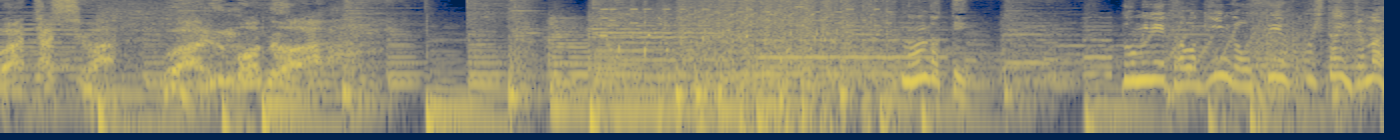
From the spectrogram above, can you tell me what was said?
私は悪者なんだって。ドミネーターは銀河を征服したいんじゃない。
